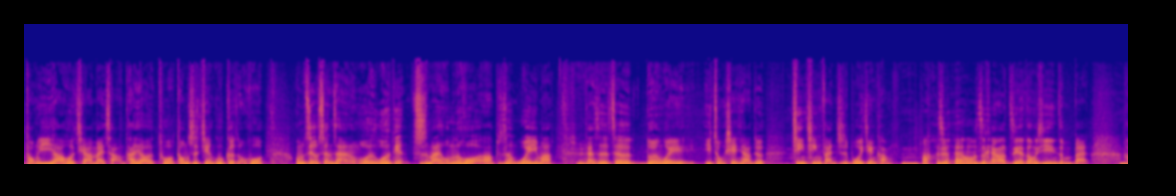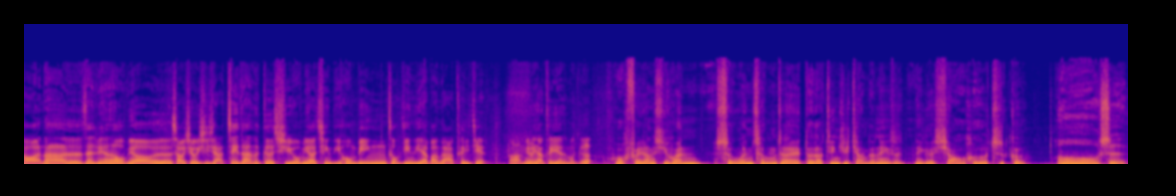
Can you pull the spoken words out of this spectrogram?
统一啊或其他卖场，他要同同时兼顾各种货？我们只有生产我我的店只卖我们的货啊，不是很威吗？是但是这沦为一种现象，就近亲繁殖不会健康嗯啊，是吧？我们只看到自己的东西，你怎么办？好啊，那呃在这边呢，我们要呃稍微休息一下。这段的歌曲，我们要请李红斌总经理来帮大家推荐啊。你有想推荐什么歌？我非常喜欢沈文成在得到金曲奖的那个那个《小河之歌哦，是，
